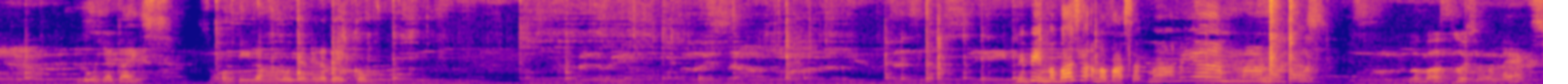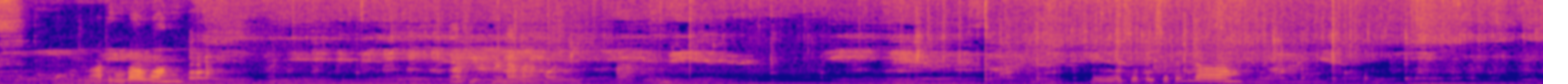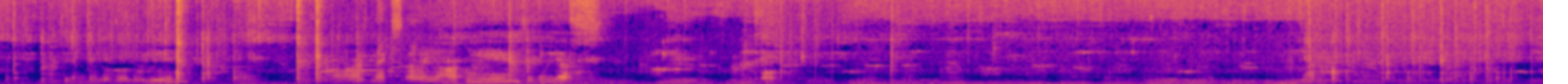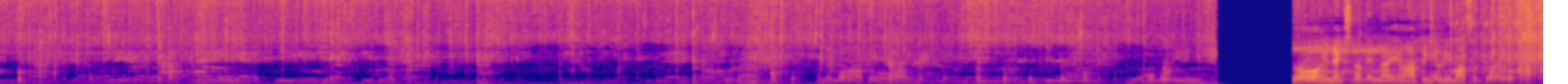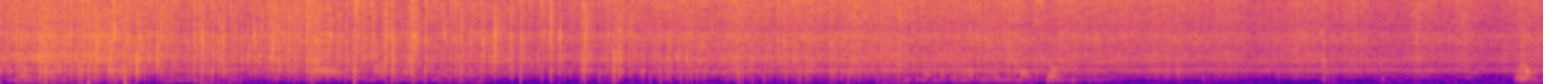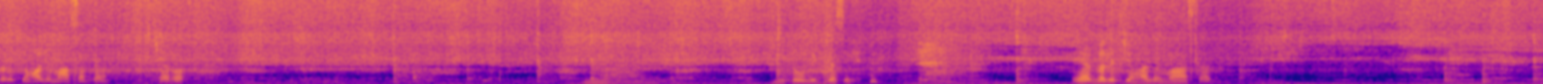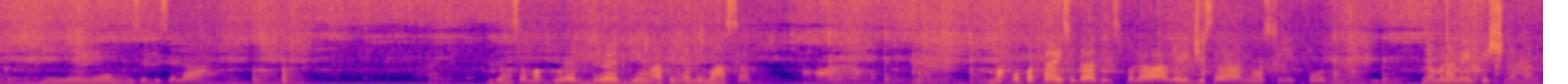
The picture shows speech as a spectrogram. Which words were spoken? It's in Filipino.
luya, guys. So, konti lang luya nilagay ko. Bibi, mabasa, mabasag, ma, ano yan, mabutas. Babasag. So, next, ating bawang. Oh, shit. Ano ba? Ako yun. Eh, sapay-sapay lang. Ating halo-haloin. At next ay ating sibuyas. Ayan. Diba? Ano lang natin yan? Halo-haloin. So, next natin na yung ating alimasa, guys. Yan. Hmm. Dito lang natin ang ating alimasag. Parang galit yung alimasag ah. Charot. Yan. May tubig kasi. Kaya galit yung alimasag. Yan, yan, yan. Gisa-gisa lang. Hanggang sa mag-red-red yung ating alimasag. Naku, patay. Si Daddles pala. Allergy sa ano, seafood. Yaman na may fish naman.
